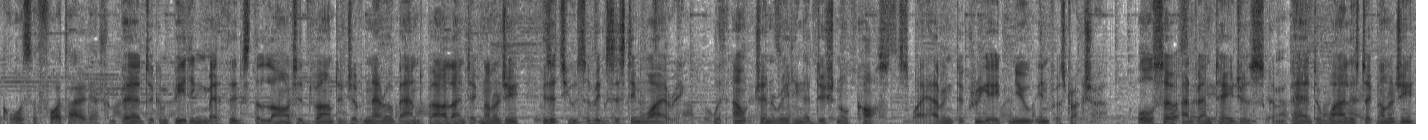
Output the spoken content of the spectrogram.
Compared to competing methods, the large advantage of narrowband powerline technology is its use of existing wiring without generating additional costs by having to create new infrastructure. Also advantageous compared to wireless technology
